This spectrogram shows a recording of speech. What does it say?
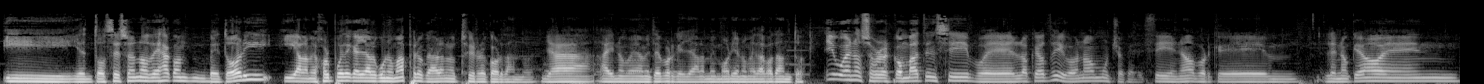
Y, y entonces eso nos deja con Vettori y a lo mejor puede que haya alguno más, pero que ahora no estoy recordando. Ya ahí no me voy a meter porque ya la memoria no me daba tanto. Y bueno, sobre el combate en sí, pues lo que os digo, no mucho que decir, ¿no? Porque mm, le noqueó en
